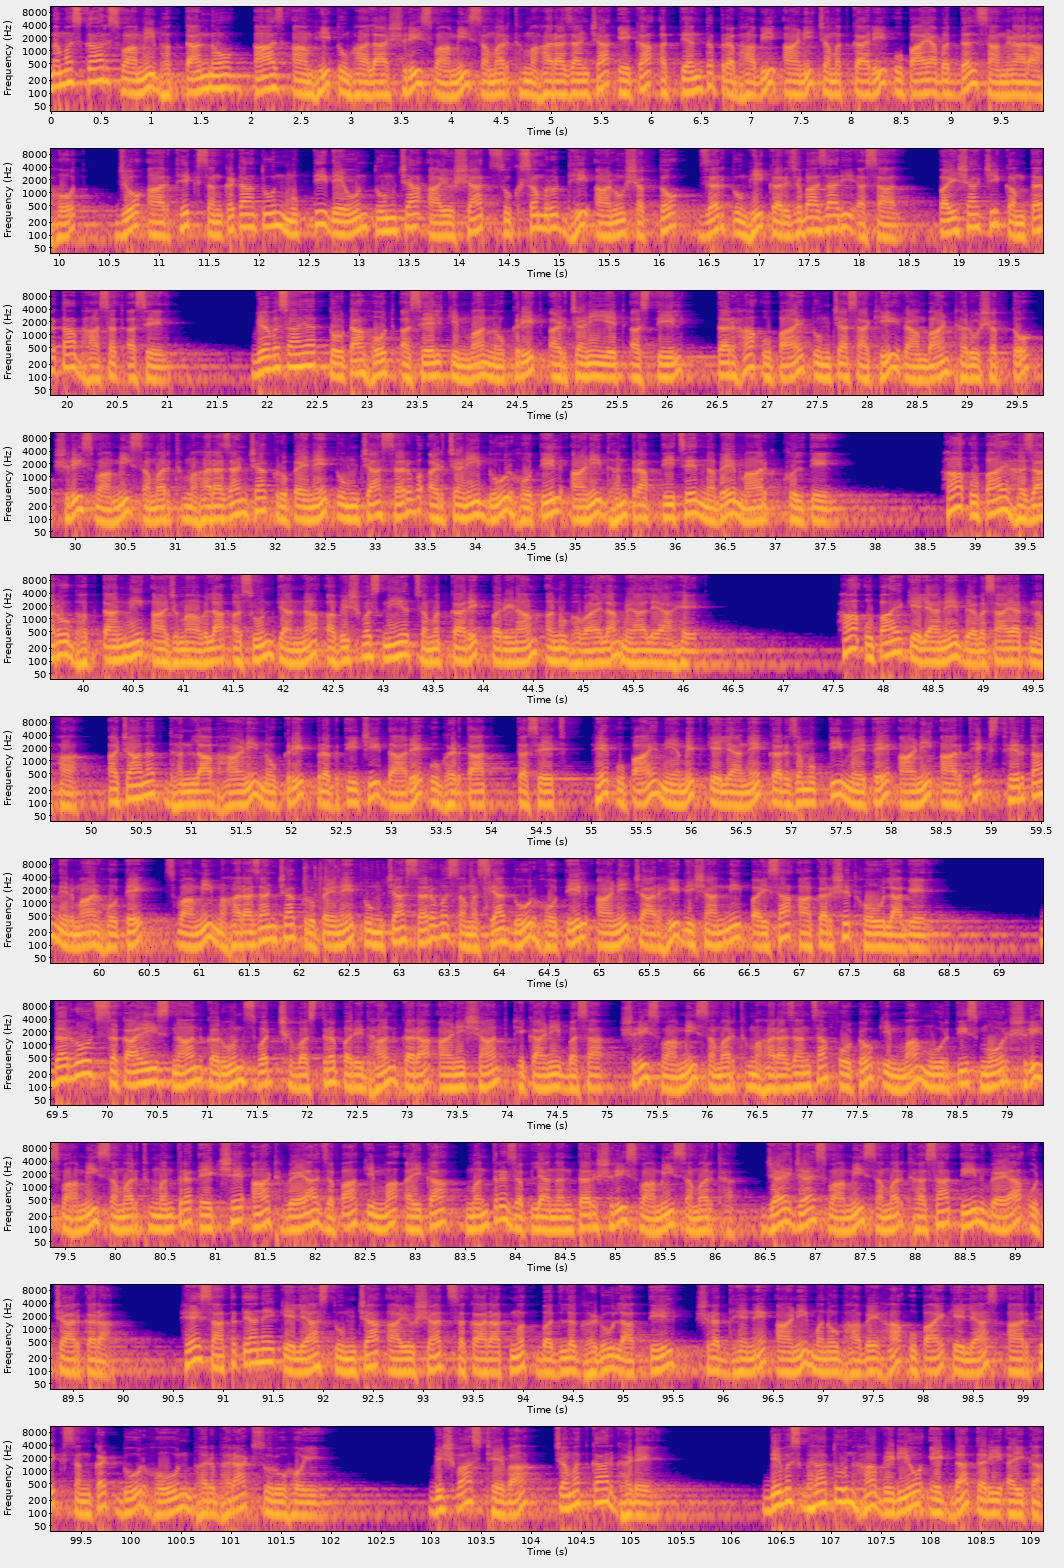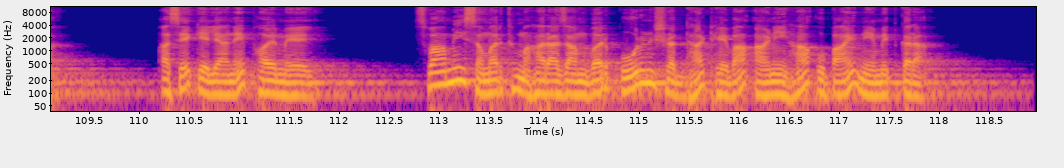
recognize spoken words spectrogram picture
नमस्कार स्वामी भक्तांनो आज आम्ही तुम्हाला श्री स्वामी समर्थ महाराजांच्या एका अत्यंत प्रभावी आणि चमत्कारी उपायाबद्दल सांगणार आहोत जो आर्थिक संकटातून मुक्ती देऊन तुमच्या आयुष्यात सुखसमृद्धी आणू शकतो जर तुम्ही कर्जबाजारी असाल पैशाची कमतरता भासत असेल. व्यवसायात तोटा होत असेल किंवा नोकरीत अडचणी येत असतील तर हा उपाय तुमच्यासाठी रामबाण ठरू शकतो. श्री स्वामी समर्थ महाराजांच्या कृपेने तुमच्या सर्व अडचणी दूर होतील आणि धनप्राप्तीचे नवे मार्ग खुलतील. हा उपाय हजारो भक्तांनी आजमावला असून त्यांना अविश्वसनीय चमत्कारिक परिणाम अनुभवायला मिळाले आहे. हा उपाय केल्याने व्यवसायात नफा अचानक धनलाभ आणि नोकरीत प्रगतीची दारे उघडतात तसेच हे उपाय नियमित केल्याने कर्जमुक्ती मिळते आणि आर्थिक स्थिरता निर्माण होते. स्वामी महाराजांच्या कृपेने तुमच्या सर्व समस्या दूर होतील आणि चारही दिशांनी पैसा आकर्षित होऊ लागेल दररोज सकाळी स्नान करून स्वच्छ वस्त्र परिधान करा आणि शांत ठिकाणी बसा. श्री स्वामी समर्थ महाराजांचा फोटो किंवा मूर्तीसमोर श्री स्वामी समर्थ मंत्र एकशे आठ वेळा जपा किंवा ऐका. मंत्र जपल्यानंतर श्री स्वामी समर्थ. जय जय स्वामी समर्थ असा तीन वेळा उच्चार करा. हे सातत्याने केल्यास तुमच्या आयुष्यात सकारात्मक बदल घडू लागतील श्रद्धेने आणि मनोभावे हा उपाय केल्यास आर्थिक संकट दूर होऊन भरभराट सुरू होईल. विश्वास ठेवा चमत्कार घडेल. दिवसभरातून हा व्हिडिओ एकदा तरी ऐका. असे केल्याने फळ मिळेल. स्वामी समर्थ महाराजांवर पूर्ण श्रद्धा ठेवा आणि हा उपाय नियमित करा.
